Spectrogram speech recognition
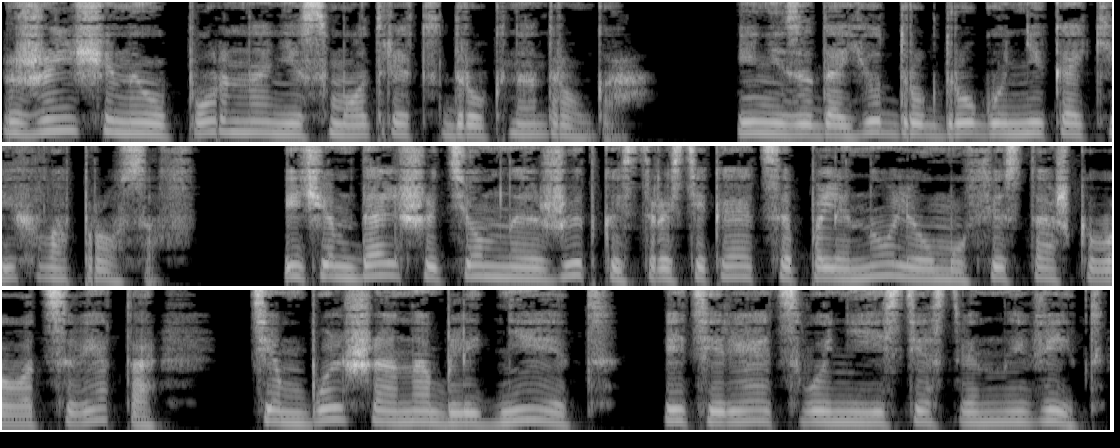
Женщины упорно не смотрят друг на друга и не задают друг другу никаких вопросов. И чем дальше темная жидкость растекается по линолеуму фисташкового цвета, тем больше она бледнеет и теряет свой неестественный вид,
